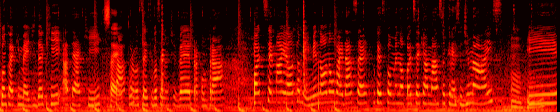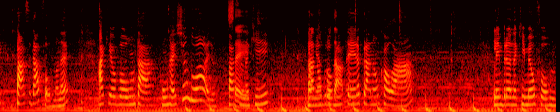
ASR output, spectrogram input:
quanto é que mede daqui até aqui, tá? Certo. Pra você, se você não tiver pra comprar. Pode ser maior também. Menor não vai dar certo, porque se for menor pode ser que a massa cresça demais e passe da forma, né? Aqui eu vou untar com o restinho do óleo, passando Certo. aqui Pra na minha não grudar, forma né? inteira, pra não colar. Lembrando aqui, meu forno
